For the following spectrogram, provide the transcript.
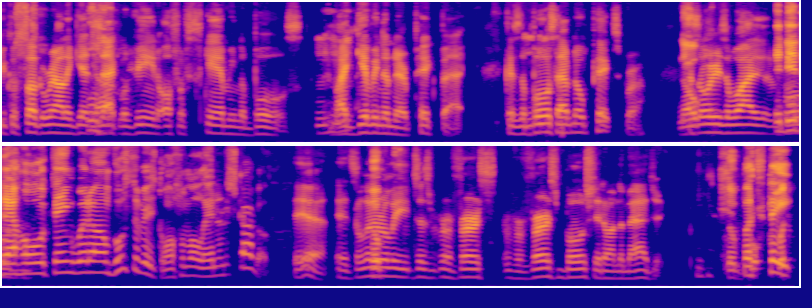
You could fuck around and get Yeah. Zach LaVine off of scamming the Bulls Mhm. by giving them their pick back because the Mhm. Bulls have no picks, bro. No Nope. the reason why the They did that whole thing with um Vucevic going from Orlando to Chicago. Yeah, it's literally just reverse reverse bullshit on the Magic. So, But state,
